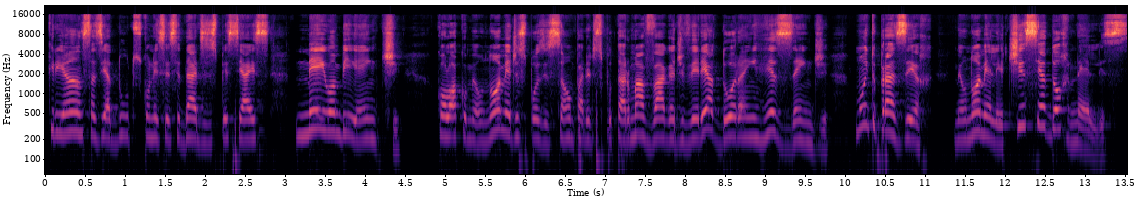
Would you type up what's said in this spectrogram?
crianças e adultos com necessidades especiais, meio ambiente. Coloco meu nome à disposição para disputar uma vaga de vereadora em Resende. Muito prazer. Meu nome é Letícia Dornelles.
